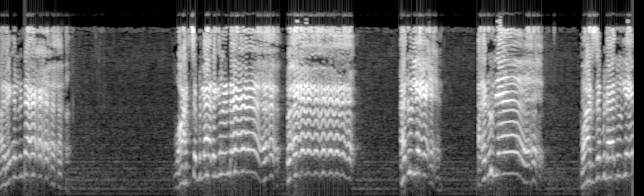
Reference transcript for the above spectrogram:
ആരെങ്കിലുണ്ട് വാട്സപ്പിൽ ആരെങ്കിലുണ്ട് അരുലേ അരുലേ വാട്സപ്പിൽ അരുലേ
